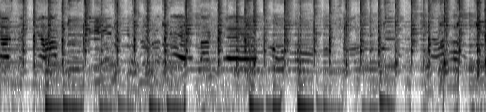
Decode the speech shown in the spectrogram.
সর্বকানিয়া তুমি খেলা খেলো সর্বকানিয়া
